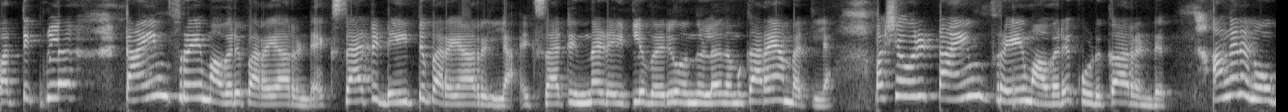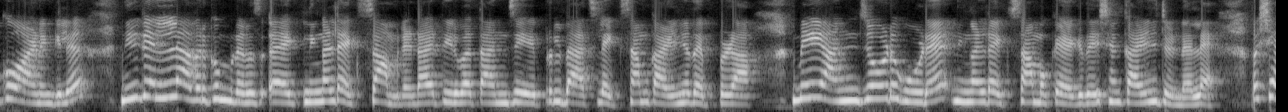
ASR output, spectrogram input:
പർട്ടിക്കുലർ ടൈം ഫ്രെയിം അവർ പറയാറുണ്ട്. എക്സാക്ട് ഡേറ്റ് പറയാറില്ല. എക്സാക്ട് ഇന്ന ഡേറ്റിൽ വരും എന്നുള്ളത് നമുക്ക് അറിയാൻ പറ്റില്ല. പക്ഷെ ഒരു ടൈം ഫ്രെയിം അവർ കൊടുക്കാറുണ്ട്. അങ്ങനെ നോക്കുവാണെങ്കിൽ നിങ്ങൾക്ക് എല്ലാവർക്കും നിങ്ങളുടെ എക്സാം രണ്ടായിരത്തി ഇരുപത്തി അഞ്ച് ഏപ്രിൽ ബാച്ചിലെ എക്സാം കഴിഞ്ഞത് എപ്പോഴാ? മെയ് അഞ്ചോട് കൂടെ നിങ്ങളുടെ എക്സാം ഒക്കെ ഏകദേശം കഴിഞ്ഞിട്ടുണ്ട് അല്ലേ? പക്ഷെ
